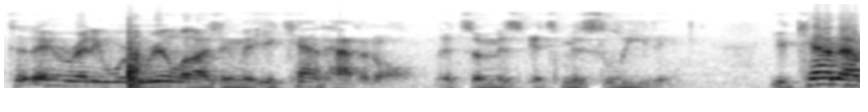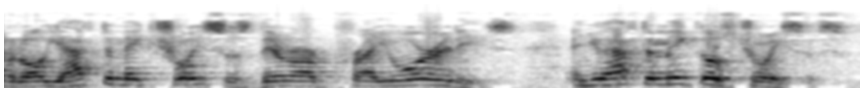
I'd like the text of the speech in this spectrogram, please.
today already we're realizing that you can't have it all. It's, a mis- it's misleading. You can't have it all. You have to make choices. There are priorities. And you have to make those choices.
